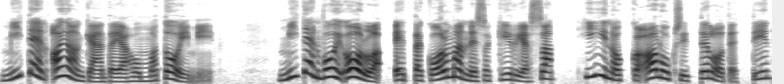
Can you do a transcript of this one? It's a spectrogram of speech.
miten ajankääntäjä homma toimii? Miten voi olla, että kolmannessa kirjassa hiinokka aluksi telotettiin,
